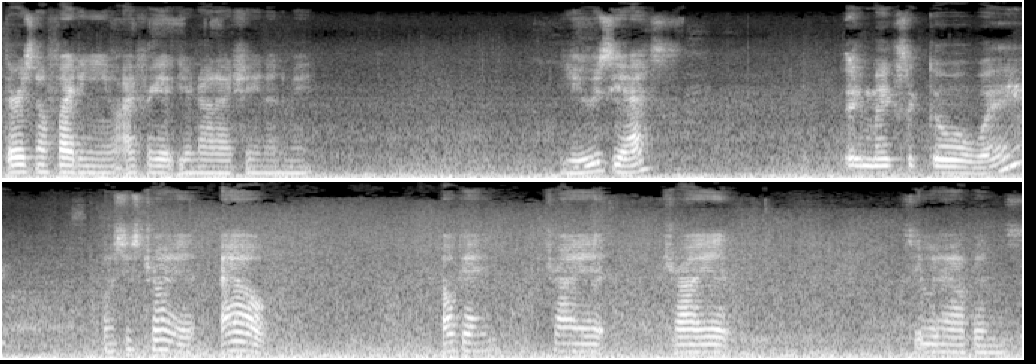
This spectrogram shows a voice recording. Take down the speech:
There is no fighting you. I forget you're not actually an enemy. Use yes. It makes it go away? Let's just try it. Ow. Okay, try it. Try it. See what happens.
